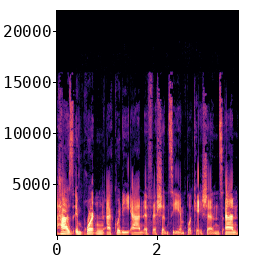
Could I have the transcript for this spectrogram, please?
has important equity and efficiency implications. And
